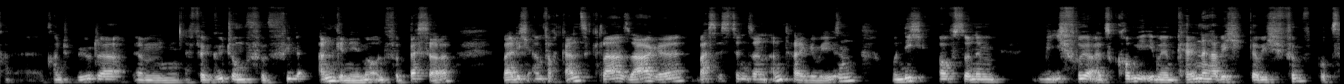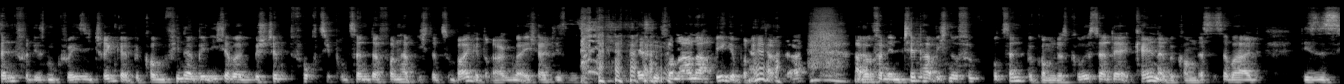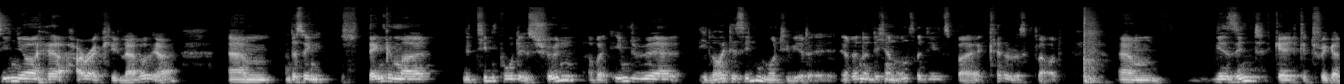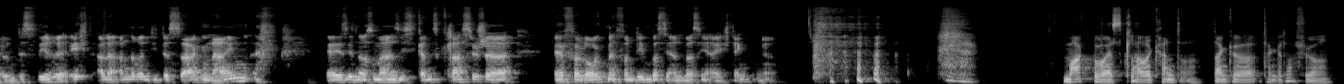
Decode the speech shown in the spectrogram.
Contributor-Vergütung ähm, für viel angenehmer und für besser, weil ich einfach ganz klar sage, was ist denn sein Anteil gewesen und nicht auf so einem wie ich früher als Kommi eben im Kellner habe ich, glaube ich, fünf Prozent von diesem crazy Trinkgeld bekommen. Final bin ich aber bestimmt 50 Prozent davon habe ich dazu beigetragen, weil ich halt dieses Essen von A nach B gebracht habe. Ja. Aber von dem Tipp habe ich nur fünf Prozent bekommen. Das größte hat der Kellner bekommen. Das ist aber halt dieses Senior Hierarchy Level, ja. Ähm, und deswegen, ich denke mal, eine Teamquote ist schön, aber individuell, die Leute sind motiviert. Erinnere dich an unsere Deals bei Catalyst Cloud. Ähm, wir sind Geld getriggert und das wäre echt alle anderen, die das sagen, nein, äh, sind aus meiner Sicht ganz klassischer äh, Verleugner von dem, was sie an was sie eigentlich denken. Ja. Marc beweist klare Kante. Danke, danke dafür.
